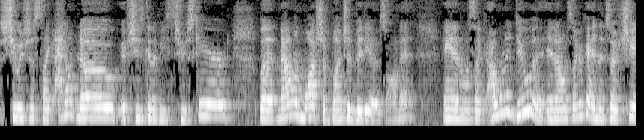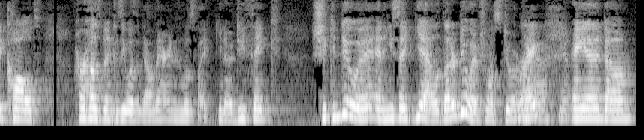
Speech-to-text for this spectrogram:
she was just like, I don't know if she's going to be too scared. But Madeline watched a bunch of videos on it and was like, I want to do it. And I was like, okay. And then so she had called her husband because he wasn't down there and was like, you know, do you think she can do it? And he said, yeah, let her do it if she wants to do it, right? Yeah, yeah. And um,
